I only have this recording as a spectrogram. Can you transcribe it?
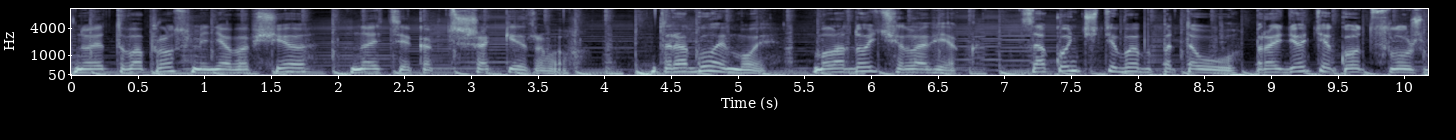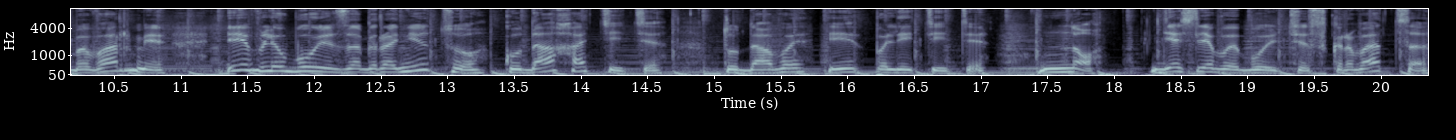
Но этот вопрос меня вообще, знаете, как-то шокировал. Дорогой мой, молодой человек, закончите вы ПТУ, пройдете год службы в армии и в любую заграницу, куда хотите, туда вы и полетите. Но если вы будете скрываться,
